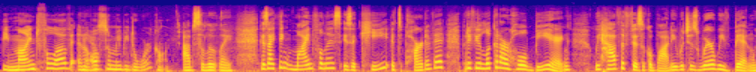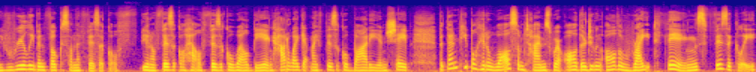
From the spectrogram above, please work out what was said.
be mindful of, and also maybe to work on. Absolutely. Because I think mindfulness is a key, it's part of it. But if you look at our whole being, we have the physical body, which is where we've been. We've really been focused on the physical, you know, physical health, physical well being. How do I get my physical body in shape? But then people hit a wall sometimes where all they're doing all the right things physically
